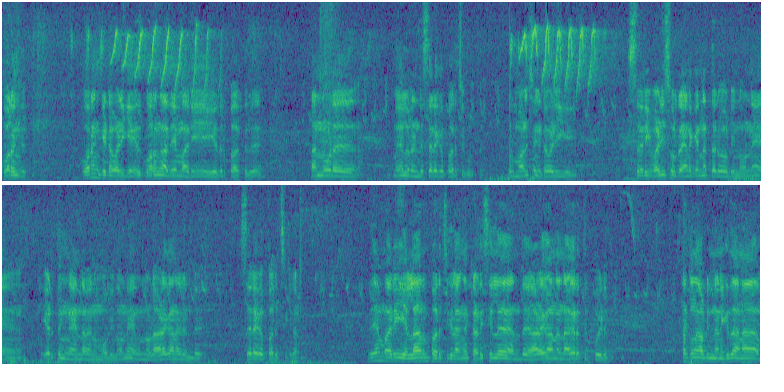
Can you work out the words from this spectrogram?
குரங்கு. குரங்கு கிட்ட வழி கேட்குது குரங்கு அதே மாதிரி எதிர்பார்க்குது. தன்னோட மேலும் ரெண்டு சிறகை பறித்து கொடுத்துரு ஒரு மனுஷங்கிட்ட வழி கேட்குது சரி வழி சொல்கிறேன் எனக்கு என்ன தருவ அப்படின்னு எடுத்துங்க என்ன வேணுமோ அப்படின்னு உன்னோட அழகான ரெண்டு சிறகை பறிச்சுக்கிறாங்க. இதே மாதிரி எல்லாரும் பறிச்சுக்கிறாங்க. கடைசியில் அந்த அழகான நகரத்துக்கு போயிடுது. பறக்கலாம் அப்படின்னு நினைக்குது. ஆனால்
